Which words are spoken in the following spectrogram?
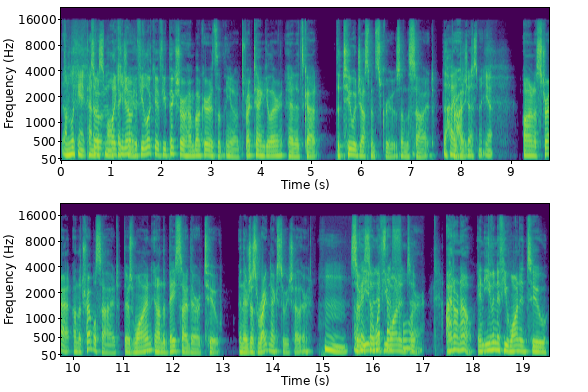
I'm looking at kind so, of a small like picture. you know, if you look, if you picture a humbucker, it's a, you know it's rectangular and it's got the two adjustment screws on the side. the height, height. adjustment, yeah. On a Strat, on the treble side, there's one, and on the bass side, there are two, and they're just right next to each other. Hmm. So okay, so even if you wanted to- I don't know. And even if you wanted to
